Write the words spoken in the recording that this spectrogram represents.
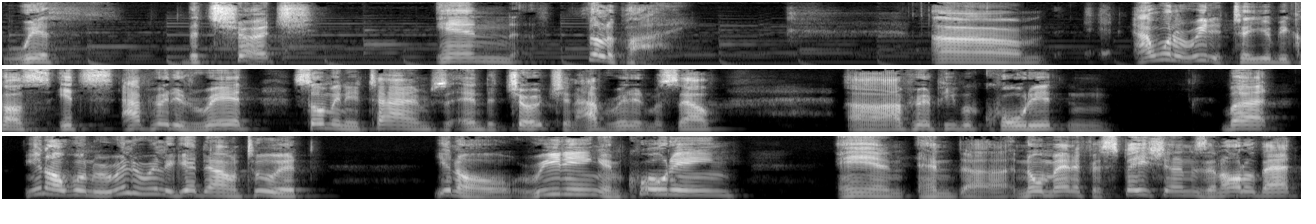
with the church in Philippi. Um, I want to read it to you because it's I've heard it read so many times in the church, and I've read it myself. Uh, I've heard people quote it, and but you know when we really really get down to it, you know, reading and quoting, and and uh, no manifestations and all of that,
